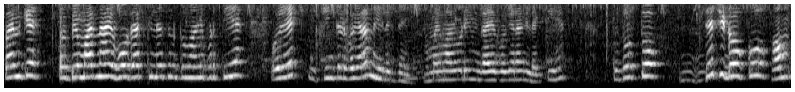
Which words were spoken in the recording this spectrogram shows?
पर इनके कोई बीमारी ना है वो वैक्सीनेशन करवानी पड़ती है, और एक चिंतड़ वगैरह नहीं लग जाएँगे हमारी मारवाड़ी में गाय वगैरह नहीं लगती है। तो दोस्तों, देसी डॉग को हम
